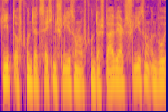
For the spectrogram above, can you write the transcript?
gibt, aufgrund der Zechenschließung, aufgrund der Stahlwerksschließung und wo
